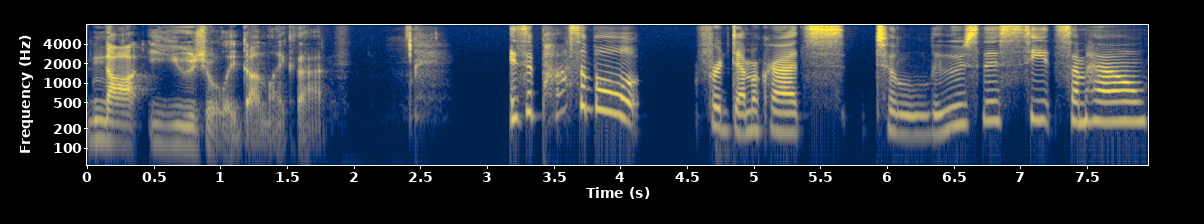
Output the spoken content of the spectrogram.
Not usually done like that. Is it possible for Democrats to lose this seat somehow?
